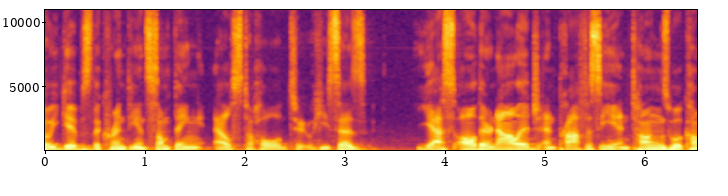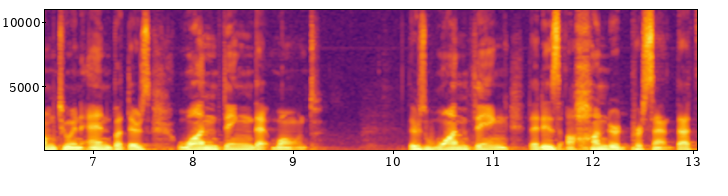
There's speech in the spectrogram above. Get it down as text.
So he gives the Corinthians something else to hold to. He says, Yes, all their knowledge and prophecy and tongues will come to an end, but there's one thing that won't. There's one thing that is 100%. That's,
